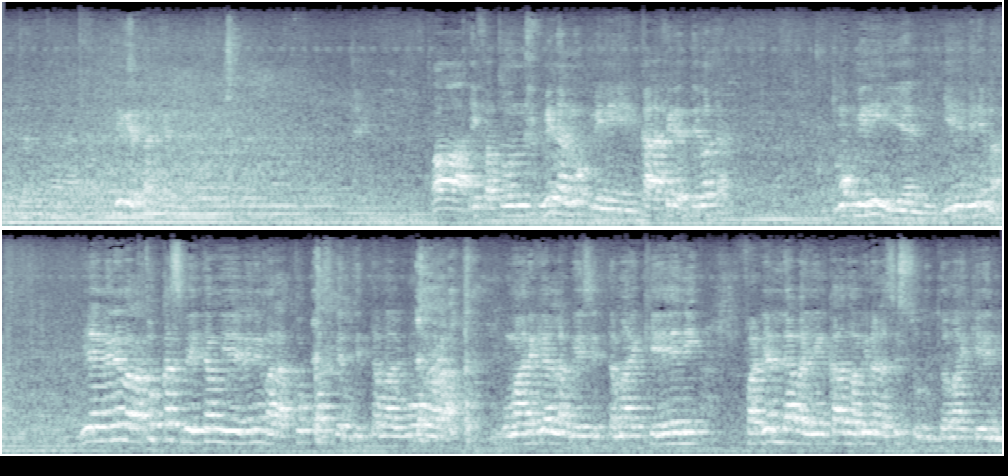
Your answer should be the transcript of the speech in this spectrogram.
إلا الله. تقدر طائفة من المؤمنين. كافر الدمتة مؤمنين يعني يمين ما. يمين مرة تقص بيتم؟ يمين مرة تقص بالتماي ومرة وما نجي يلا بيس التماي كيني. فيلا بين كانوا بينا لسسو الدماي كيني.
